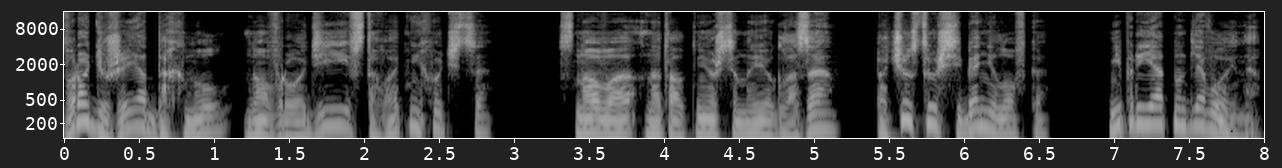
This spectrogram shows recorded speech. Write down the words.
Вроде уже и отдохнул, но вроде и вставать не хочется. Снова натолкнешься на ее глаза, почувствуешь себя неловко. Неприятно для воина.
